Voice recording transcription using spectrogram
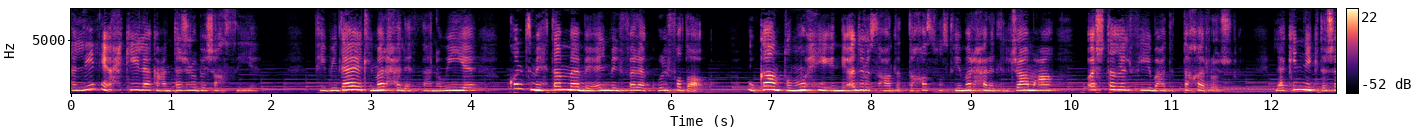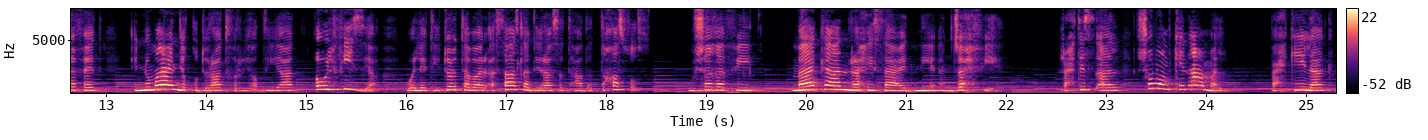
خليني أحكي لك عن تجربة شخصية. في بداية المرحلة الثانوية كنت مهتمة بعلم الفلك والفضاء وكان طموحي أني أدرس هذا التخصص في مرحلة الجامعة وأشتغل فيه بعد التخرج. لكني اكتشفت أنه ما عندي قدرات في الرياضيات أو الفيزياء والتي تعتبر أساس لدراسة هذا التخصص وشغفي ما كان رح يساعدني أنجح فيه. رح تسأل شو ممكن أعمل؟ بحكي لك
